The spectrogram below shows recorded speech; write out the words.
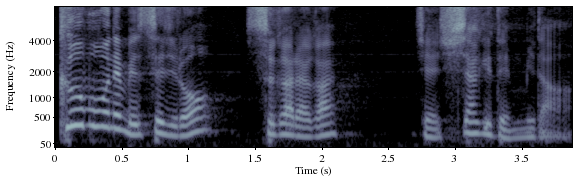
그 부분의 메시지로 스가랴가 이제 시작이 됩니다.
